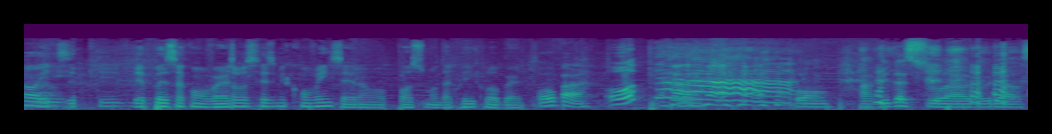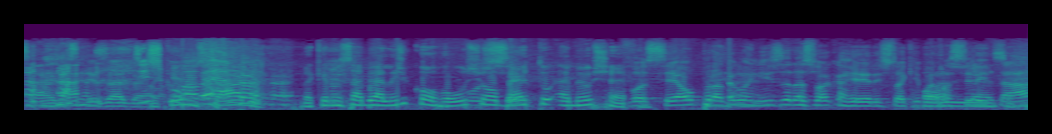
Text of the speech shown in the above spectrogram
Não, Vou e... dizer que depois dessa conversa vocês me convenceram. Eu posso mandar currículo, Alberto? Opa! Opa! Bom, a vida é sua, Gabriel. Você faz o que quiser dela. Desculpa, Alberto. Pra quem não sabe, além de co-host, o Alberto é meu chefe. Você é o protagonista da sua carreira. Estou aqui para facilitar.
